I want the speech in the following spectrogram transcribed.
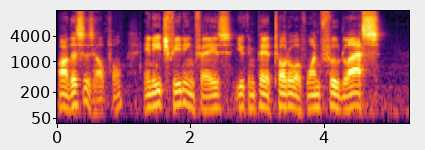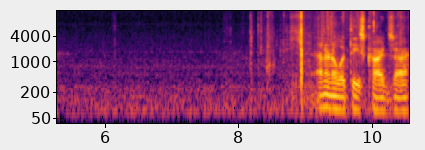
Wow, this is helpful. In each feeding phase, you can pay a total of one food less. I don't know what these cards are.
